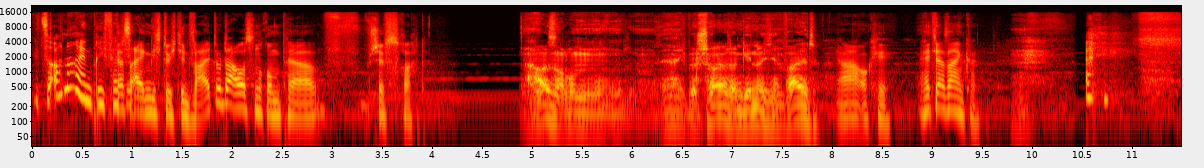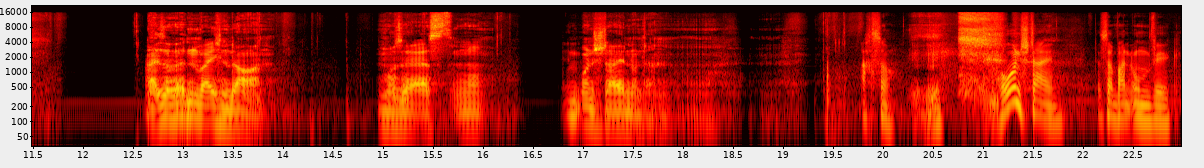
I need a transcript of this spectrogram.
Willst du auch noch einen Brief Das eigentlich durch den Wald oder außenrum per Schiffsfracht? Außenrum, ja, ich bescheuert und gehen durch den Wald. Ja, okay. Hätte ja sein können. Also wird ein Weichen dauern. Muss er erst ne, In- Unstein und dann. Ach so. Hohenstein. Das ist aber ein Umweg.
